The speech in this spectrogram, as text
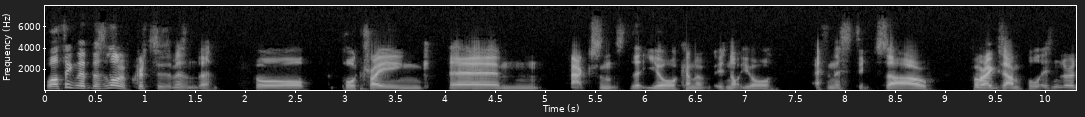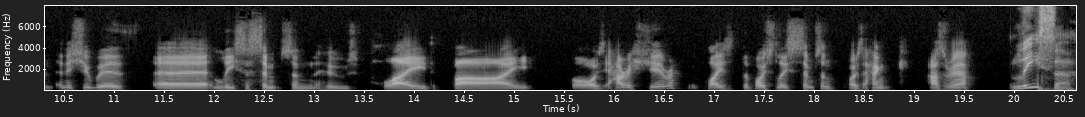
Well, I think that there's a lot of criticism, isn't there, for portraying um, accents that your kind of is not your ethnicity. So, for example, isn't there an, an issue with uh, Lisa Simpson, who's played by, oh, is it Harry Shearer who plays the voice of Lisa Simpson, or is it Hank Azaria? Lisa.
